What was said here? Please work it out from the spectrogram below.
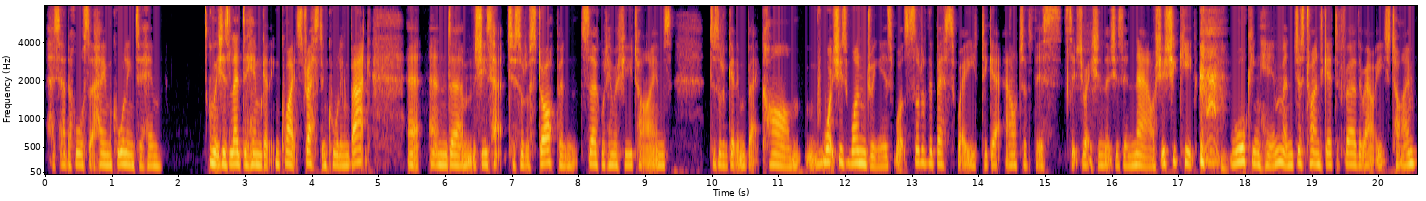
has had a horse at home calling to him, which has led to him getting quite stressed and calling back. Uh, and um, she's had to sort of stop and circled him a few times to sort of get him back calm. What she's wondering is what's sort of the best way to get out of this situation that she's in now? Should she keep walking him and just trying to get further out each time?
